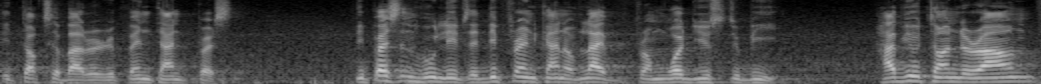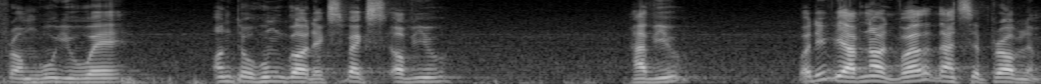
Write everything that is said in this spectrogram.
It talks about a repentant person. The person who lives a different kind of life from what used to be. Have you turned around from who you were unto whom God expects of you? Have you? But if you have not, well, that's a problem.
